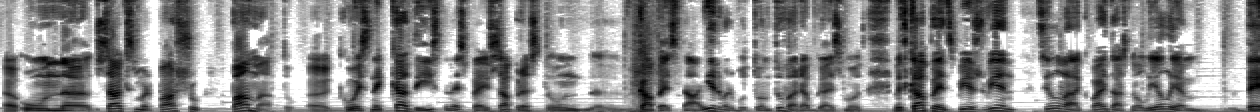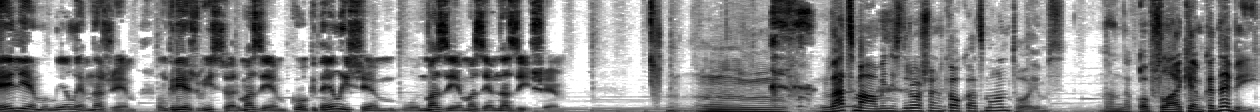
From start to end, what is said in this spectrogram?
Uh, un uh, sāksim ar pašu pamatu, uh, ko es nekad īsti nespēju saprast, un kāpēc tā ir, varbūt to tu vari apgaismot. Bet kāpēc bieži vien cilvēki baidās no lieliem dēļiem un lieliem nažiem un griež visu ar maziem koku dēlīšiem un maziem, maziem nazīšiem? Mm, vecmāmiņas droši vien kaut kāds mantojums. Nu, nu, kopš laikiem, kad nebija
